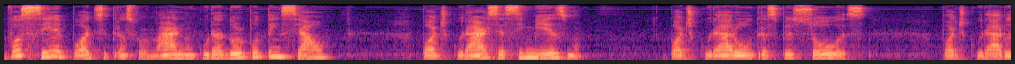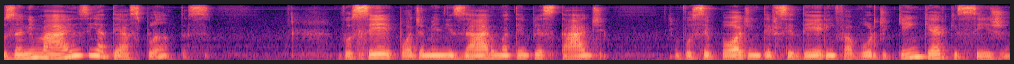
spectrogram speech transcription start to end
Você pode se transformar num curador potencial, pode curar-se a si mesmo, pode curar outras pessoas, pode curar os animais e até as plantas. Você pode amenizar uma tempestade, você pode interceder em favor de quem quer que seja.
